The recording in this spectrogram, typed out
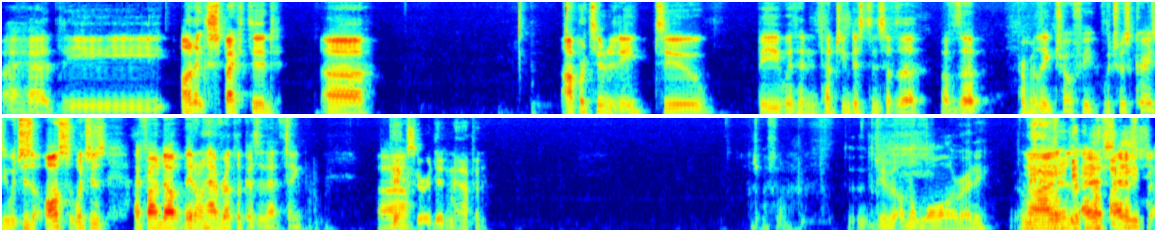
i had the unexpected uh opportunity to be within touching distance of the of the premier league trophy which was crazy which is also which is i found out they don't have replicas of that thing uh, Picks or it didn't happen. my phone? Do you have it on the wall already? no i, I, had to- I, I had to, Steve-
